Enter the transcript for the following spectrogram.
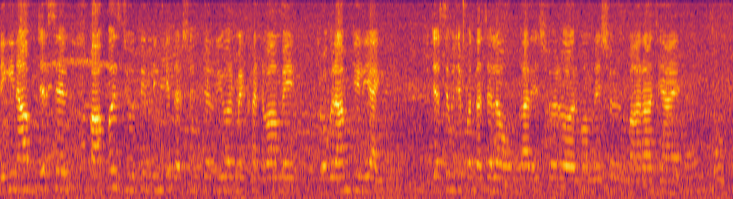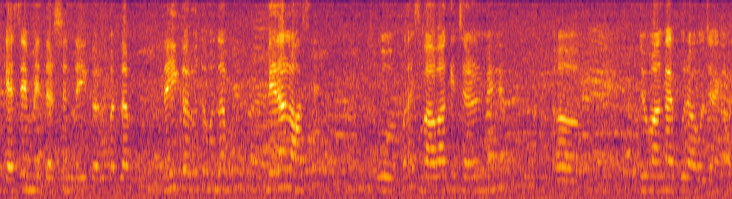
लेकिन अब जैसे वापस ज्योतिर्लिंग के दर्शन कर रही हूँ और मैं खंडवा में प्रोग्राम के लिए आई थी। जैसे मुझे पता चला ओंकारेश्वर और ममलेश्वर महाराज यहाँ आए तो कैसे मैं दर्शन नहीं करूँ मतलब नहीं करूँ तो मतलब मेरा लॉस है। वो बस बाबा के चरण में है। जो मांगा है पूरा हो जाएगा।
